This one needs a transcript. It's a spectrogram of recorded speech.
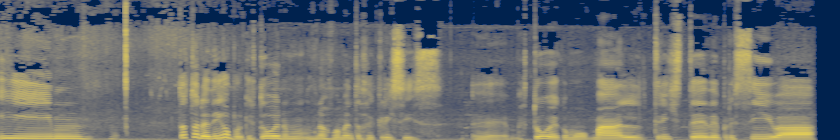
Y mm, todo esto les digo porque estuve en unos momentos de crisis. Eh, estuve como mal, triste, depresiva.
